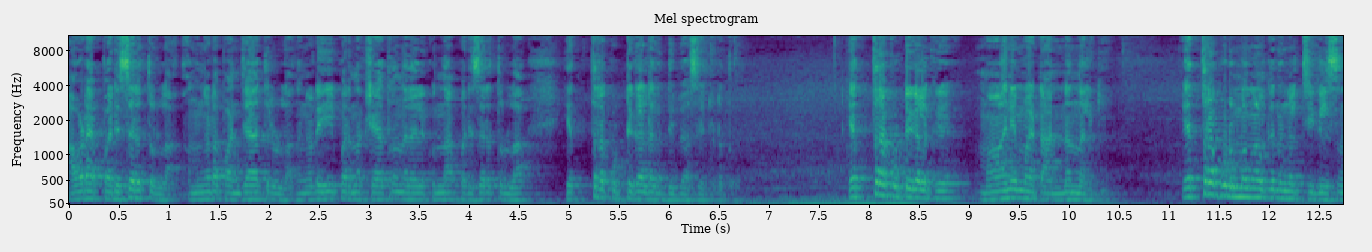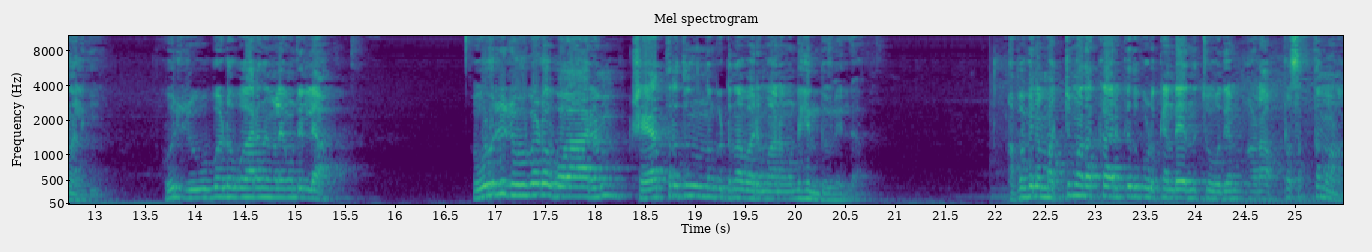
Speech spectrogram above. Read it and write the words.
അവിടെ പരിസരത്തുള്ള നിങ്ങളുടെ പഞ്ചായത്തിലുള്ള നിങ്ങളുടെ ഈ പറയുന്ന ക്ഷേത്രം നിലനിൽക്കുന്ന പരിസരത്തുള്ള എത്ര കുട്ടികളുടെ വിദ്യാഭ്യാസം ഏറ്റെടുത്തു? എത്ര കുട്ടികൾക്ക് മാന്യമായിട്ട് അന്നം നൽകി? എത്ര കുടുംബങ്ങൾക്ക് നിങ്ങൾ ചികിത്സ നൽകി? ഒരു രൂപയുടെ ഉപകാരം നിങ്ങളെ കൊണ്ടില്ല. ഒരു രൂപയുടെ ഉപകാരം ക്ഷേത്രത്തിൽ നിന്നും കിട്ടുന്ന വരുമാനം കൊണ്ട് ഹിന്ദുവിനില്ല. അപ്പൊ പിന്നെ മറ്റു മതക്കാർക്ക് ഇത് കൊടുക്കണ്ടേ എന്ന ചോദ്യം അവിടെ അപ്രസക്തമാണ്.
